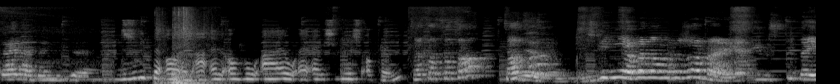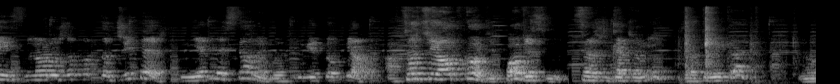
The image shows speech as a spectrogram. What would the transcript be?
Teraz będzie. Drzwi P O N A L O E tym? Co, co, co, co? Co, co? Drzwi nie będą różowe. Jak już tutaj no różowo, to drzwi też. Z jednej strony, bo z drugiej to białe. A co cię obchodzi? Powiedz mi. Chcesz gaciami? Za trójkę? No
